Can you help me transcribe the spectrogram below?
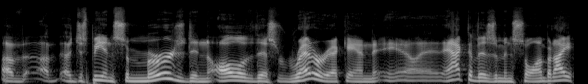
of, of of just being submerged in all of this rhetoric and you know and activism and so on. But I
